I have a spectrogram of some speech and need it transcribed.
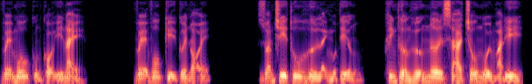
Vệ mô cũng có ý này. Vệ vô kỵ cười nói. Doan Chi Thu hừ lạnh một tiếng, khinh thường hướng nơi xa chỗ ngồi mà đi.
